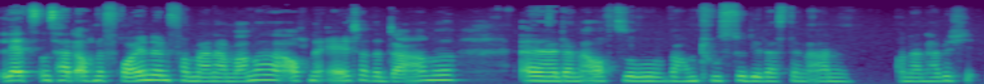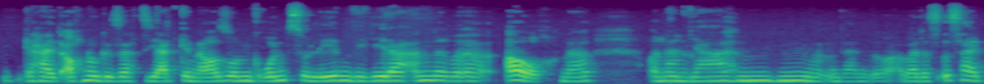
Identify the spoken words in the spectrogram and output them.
letztens hat auch eine Freundin von meiner Mama, auch eine ältere Dame, äh, dann auch so, warum tust du dir das denn an? Und dann habe ich halt auch nur gesagt, sie hat genauso einen Grund zu leben wie jeder andere auch. Ne? Und dann ja, hm, hm, und dann so. Aber das ist halt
